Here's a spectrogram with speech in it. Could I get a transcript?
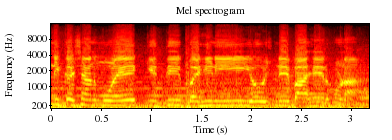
निकषांमुळे किती बहिणी योजनेबाहेर होणार?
